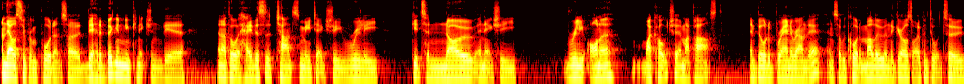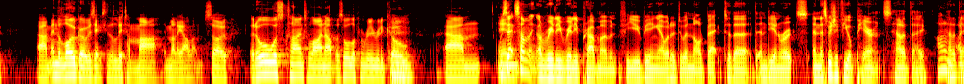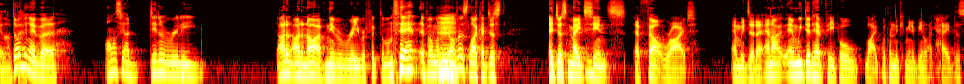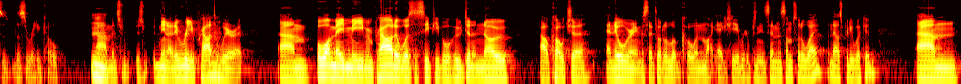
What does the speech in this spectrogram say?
And that was super important. So they had a big Indian connection there. And I thought, hey, this is a chance for me to actually really get to know and actually really honor my culture and my past and build a brand around that. And so we called it Malu, and the girls are open to it too. Um, and the logo is actually the letter Ma in Malayalam. So It all was starting to line up. It was all looking really, really cool. Um, Was that something a really, really proud moment for you being able to do a nod back to the, the Indian roots, and especially for your parents? How did they? I don't, how did I they love it? I don't that? think I've uh, honestly I didn't really I don't I don't know I've never really reflected on that if I'm going to be Mm. honest like I just it just made sense it felt right and we did it. And I and we did have people like within the community being like hey this is this is really cool. Mm. um it's, it's you know they're really proud to wear it. Um but what made me even prouder was to see people who didn't know our culture and they were wearing it because they thought it looked cool and like actually it represents them in some sort of way and that was pretty wicked. Um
